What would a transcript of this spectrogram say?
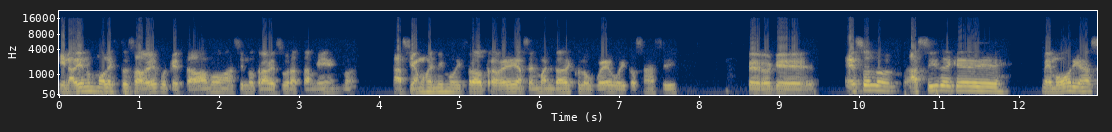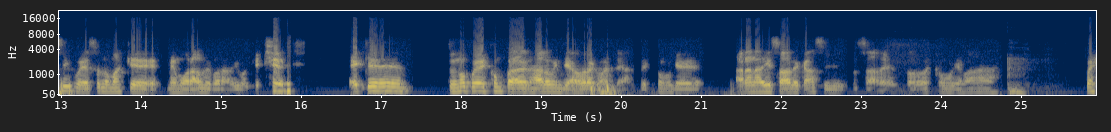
Y nadie nos molestó esa vez porque estábamos haciendo travesuras también. Hacíamos el mismo disfraz otra vez, hacer maldades con los huevos y cosas así. Pero que eso es lo. Así de que. Memorias así, pues eso es lo más que memorable para mí. Porque es que. Es que tú no puedes comparar el Halloween de ahora con el de antes. Como que ahora nadie sabe casi, ¿sabes? Todo es como que más, pues,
